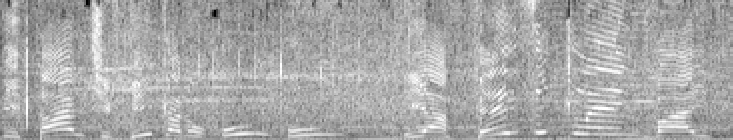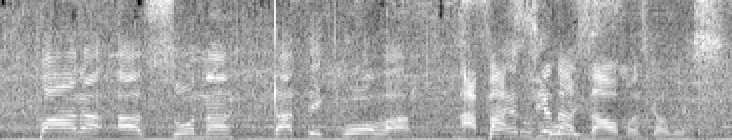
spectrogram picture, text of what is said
Vitality fica no 1-1 e a FaZe Clan vai para a zona da degola. A bacia 0-2. das almas, galera.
